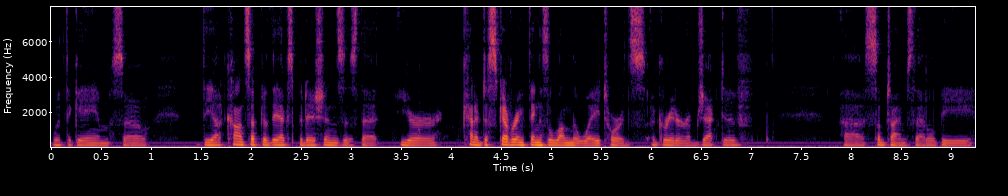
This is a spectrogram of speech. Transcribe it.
with the game. So the uh, concept of the expeditions is that you're kind of discovering things along the way towards a greater objective. Uh, sometimes that'll be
